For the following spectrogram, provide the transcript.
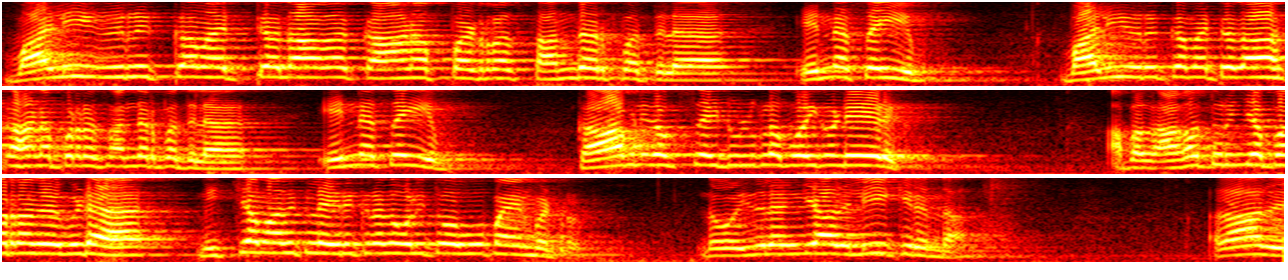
வழி இறுக்கமற்றதாக காணப்படுற சந்தர்ப்பத்துல என்ன செய்யும்? வழி இறுக்கமற்றதாக காணப்படுற சந்தர்ப்பத்தில் என்ன செய்யும்? கார்பன் ஆக்சைடு உள்ளுக்குள்ள போய்க்கொண்டே இருக்கு அப்போ அகத்துறிஞ்சப்படுறதை விட மிச்சம் அதுக்குள்ள இருக்கிறத ஒளித்தோவு பயன்பட்டுரும் இந்த இதில் எங்கேயாவது லீக் இருந்தா. அதாவது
